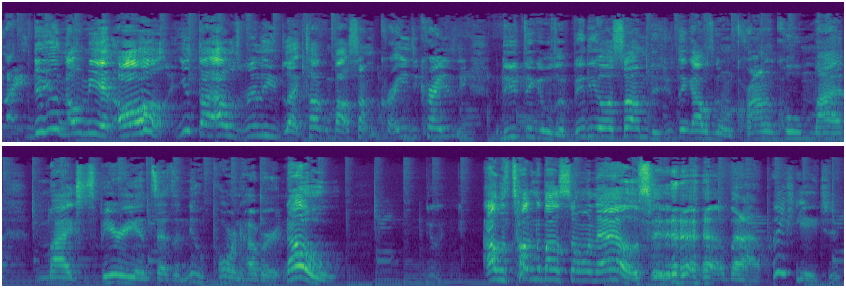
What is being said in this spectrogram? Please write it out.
Like, do you know me at all? You thought I was really like talking about something crazy, crazy? Do you think it was a video or something? Did you think I was gonna chronicle my my experience as a new Pornhubber? No, I was talking about someone else. but I appreciate you.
